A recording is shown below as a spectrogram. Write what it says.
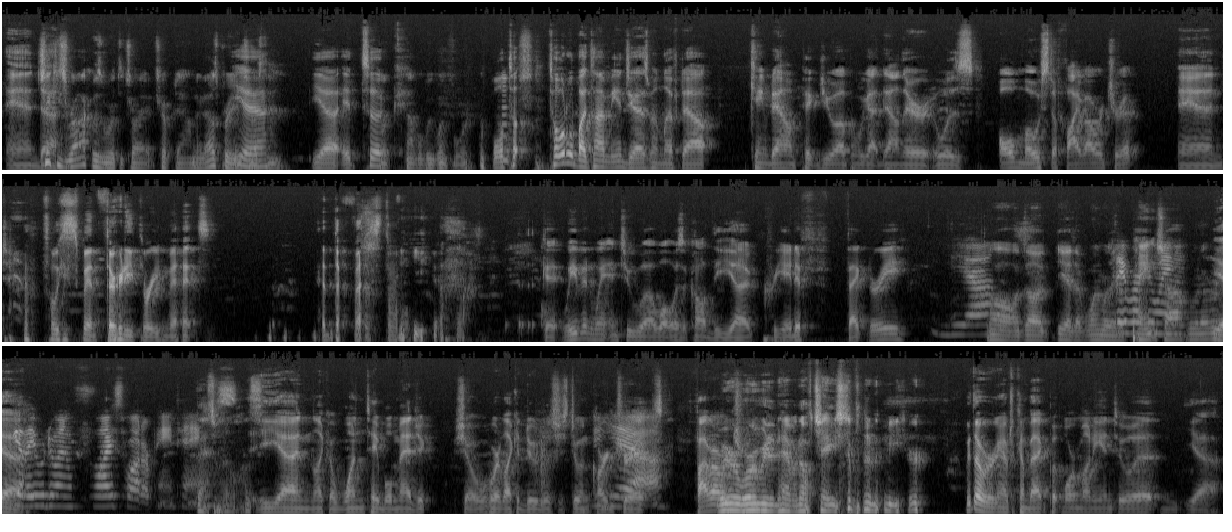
and uh, Rock was worth a try trip down there. That was pretty Yeah. interesting. yeah, it But took not what we went for. well to- total by the time me and Jasmine left out, came down, picked you up, and we got down there. It was almost a five-hour trip, and we spent thirty-three minutes at the festival. yeah. Okay, we even went into uh, what was it called, the uh, Creative Factory. Yeah. Oh, the yeah, the one where They they were paint doing- shop or whatever. Yeah. Yeah, they were doing fly swatter paintings. That's what it was. Yeah, and like a one table magic show where like a dude was just doing card Yeah. tricks. Five hours. We were worried we didn't have enough change to put in a meter. We thought we were gonna have to come back, put more money into it. Yeah,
